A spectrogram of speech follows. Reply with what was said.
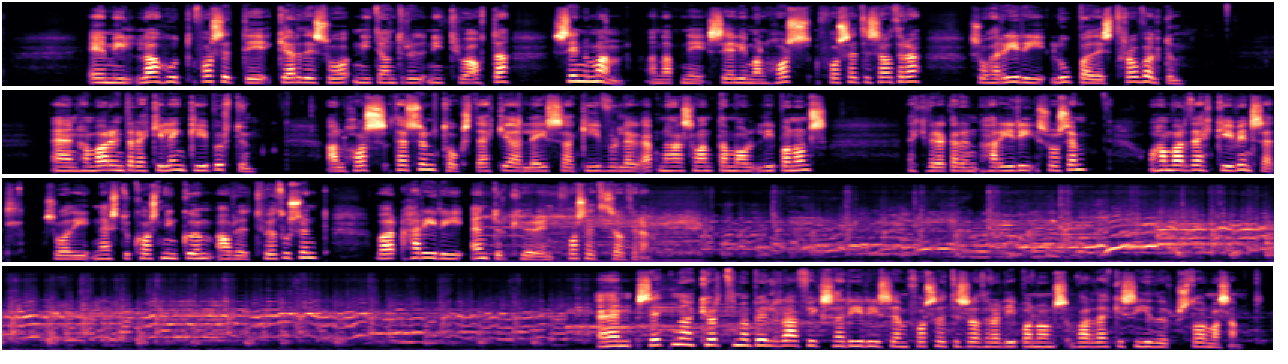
Emil Lahut fósetti gerði svo 1998 sinn mann að nafni Selim Al-Hoss fósettisáþura svo Hariri lúpaðist frá völdum. En hann var reyndar ekki lengi í burtu. Al-Hoss þessum tókst ekki að leysa gífurleg efnahagsvandamál Líbanons, ekki fyrir ekkar en Hariri svo sem, og hann varði ekki vinsell, svo að í næstu kostningum árið 2000 var Hariri endurkjörin fósættisáð þeirra. En setna kjörtímabil Rafíks Hariri sem fórsættisráð þeirra Líbanons varði ekki síður stormasamt.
